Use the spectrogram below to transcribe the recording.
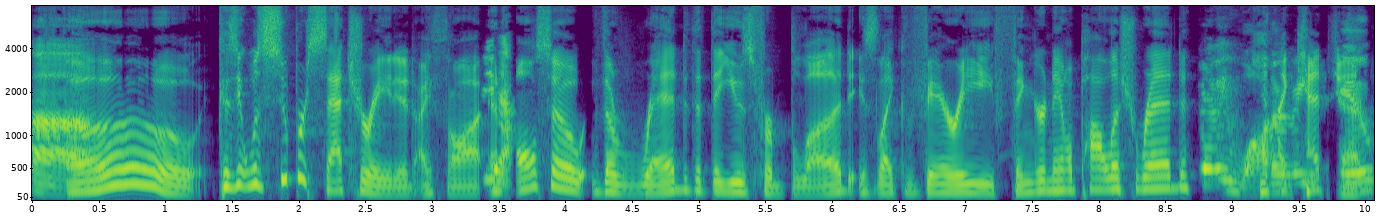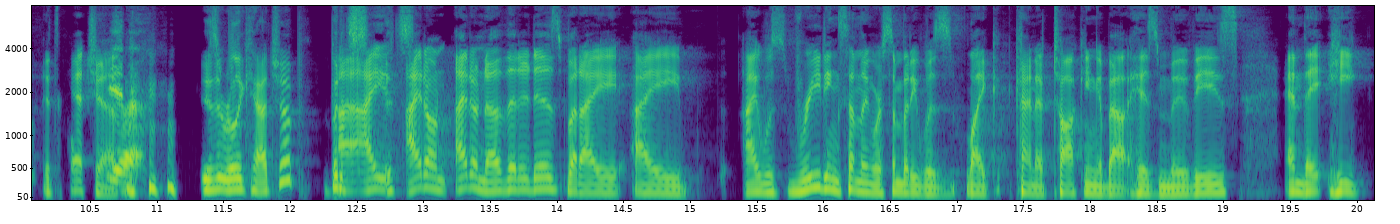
Uh, oh, because it was super saturated, I thought. And also, the red that they use for blood is like very fingernail polish red. very It's watery, like ketchup. too. It's ketchup. Yeah. Is it really ketchup? But it's, I it's- I don't I don't know that it is, but I I I was reading something where somebody was like kind of talking about his movies, and they he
